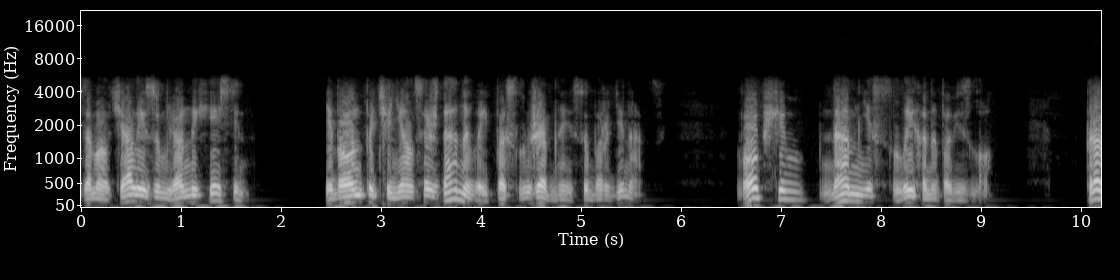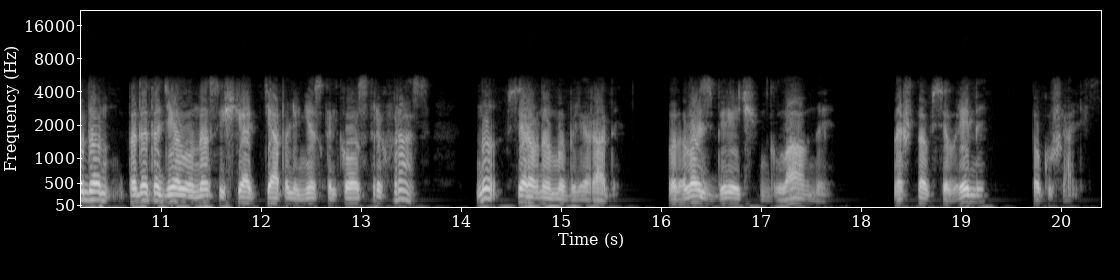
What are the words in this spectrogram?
замолчал изумленный Хестин, ибо он подчинялся Ждановой по служебной субординации. В общем, нам неслыханно повезло. Правда, под это дело у нас еще оттяпали несколько острых фраз, но все равно мы были рады. Удалось сберечь главное, на что все время покушались.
